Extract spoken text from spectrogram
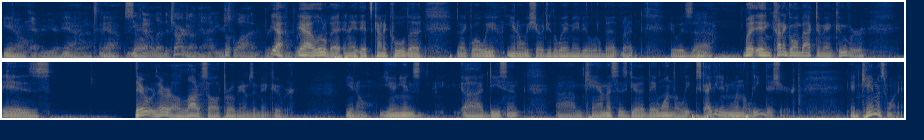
You know, every year. yeah, that's cool. yeah, you kind of led the charge on that. Your squad. Yeah, yeah, a little bit, and it, it's kind of cool to be like, well, we you know we showed you the way maybe a little bit, but it was, uh, but and kind of going back to Vancouver is there were there were a lot of solid programs in Vancouver. You know, Union's uh, decent. Um, Camas is good. They won the league. Skyview didn't even win the league this year, and Camas won it.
